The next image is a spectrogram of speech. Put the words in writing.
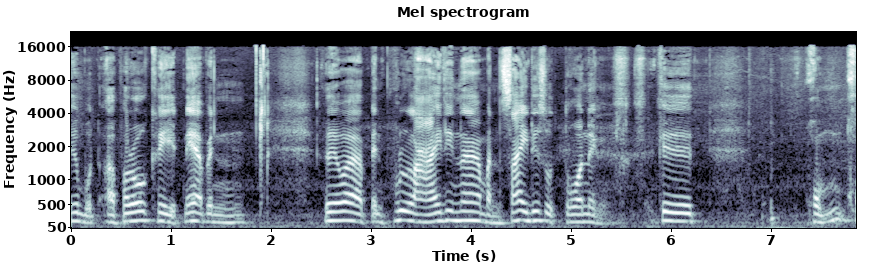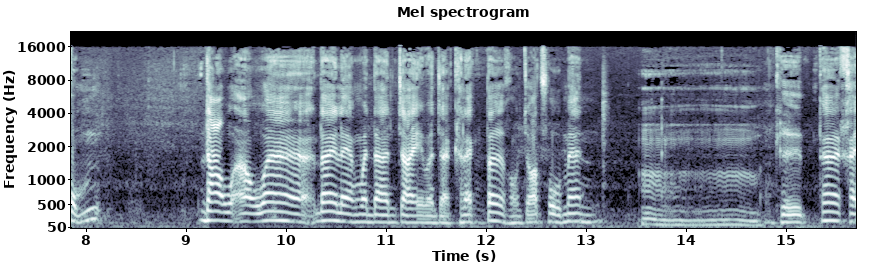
คือบทอพอลโลครีดเนี่ยเป็น เรียกว่าเป็นผู้ร้ายที่หน้าบันไส้ที่สุดตัวหนึ่ง คือผมผมเดาเอาว่าได้แรงบันดาลใจมาจากคาแรคเตอร์ของจอร์ดโฟแมนอืม คือถ้าใคร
